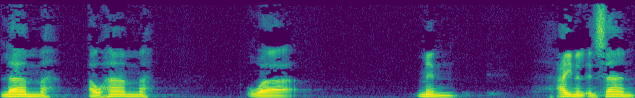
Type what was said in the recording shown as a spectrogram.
لامة أو هامة ومن عين الإنسان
